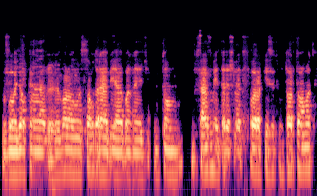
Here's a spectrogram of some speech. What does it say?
vagy akár valahol Szaudarábiában egy, tudom, 100 méteres lett falra készítünk tartalmat,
